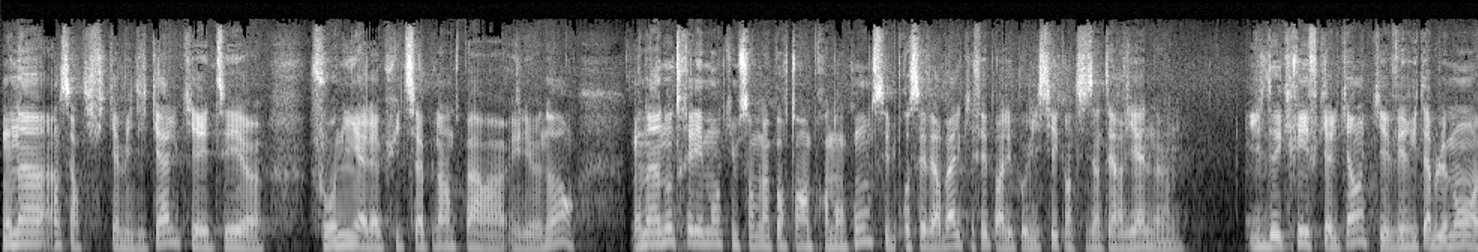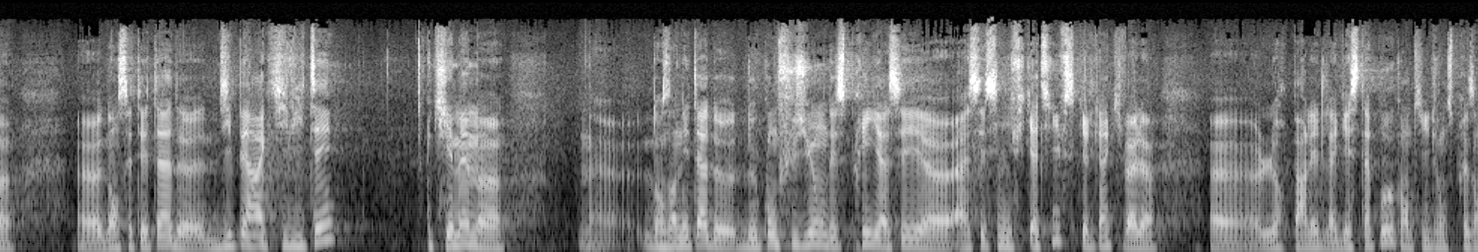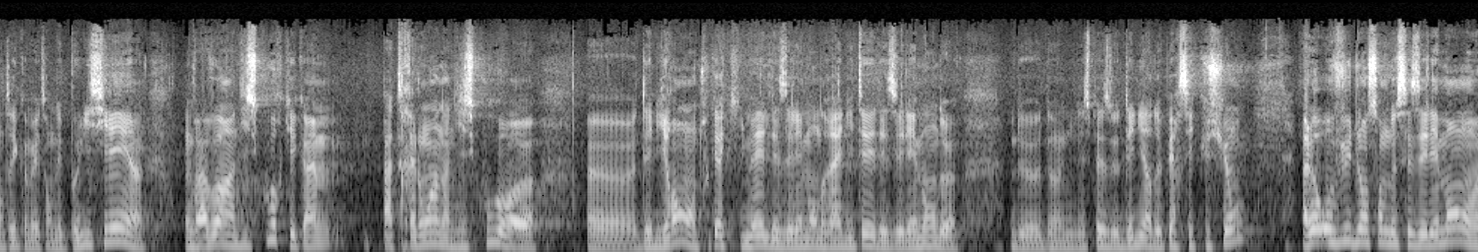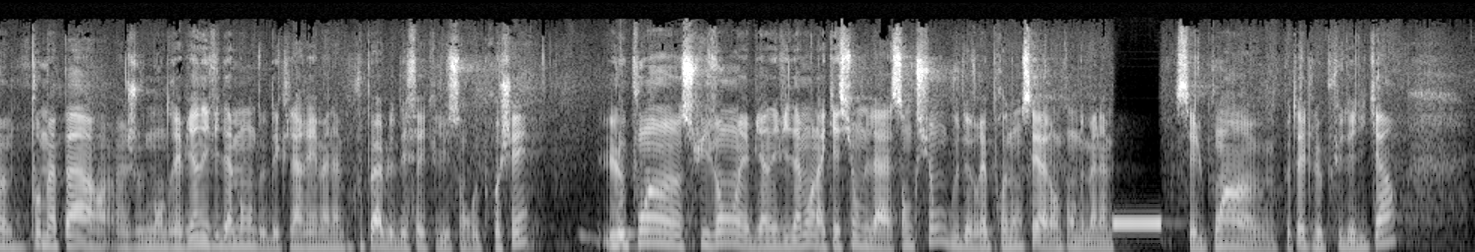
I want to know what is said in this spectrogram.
On a un certificat médical qui a été euh, fourni à l'appui de sa plainte par Éléonore. On a un autre élément qui me semble important à prendre en compte, c'est le procès verbal qui est fait par les policiers quand ils interviennent. Ils décrivent quelqu'un qui est véritablement dans cet état d'hyperactivité, qui est même dans un état de, confusion d'esprit assez, euh, assez significatif. C'est quelqu'un qui va euh, leur parler de la Gestapo quand ils vont se présenter comme étant des policiers. On va avoir un discours qui est quand même pas très loin d'un discours délirant, en tout cas qui mêle des éléments de réalité et des éléments d'une espèce de délire de persécution. Alors, au vu de l'ensemble de ces éléments, pour ma part, je vous demanderai bien évidemment de déclarer Madame coupable des faits qui lui sont reprochés. Le point suivant est bien évidemment la question de la sanction que vous devrez prononcer à l'encontre de Madame c'est le point euh, peut-être le plus délicat.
